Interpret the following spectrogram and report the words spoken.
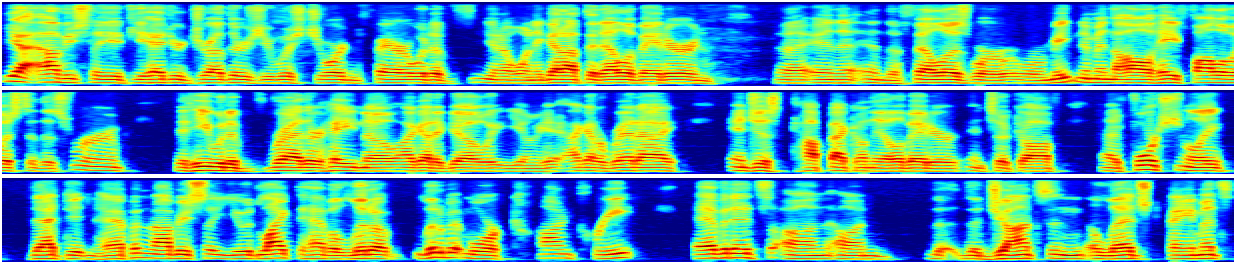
Yeah, obviously, if you had your druthers, you wish Jordan Fair would have, you know, when he got off that elevator and uh, and the, and the fellows were were meeting him in the hall. Hey, follow us to this room that he would have rather, hey, no, I got to go. You know, I got a red eye and just hop back on the elevator and took off. Unfortunately, that didn't happen. And obviously, you would like to have a little little bit more concrete evidence on on the, the Johnson alleged payments.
